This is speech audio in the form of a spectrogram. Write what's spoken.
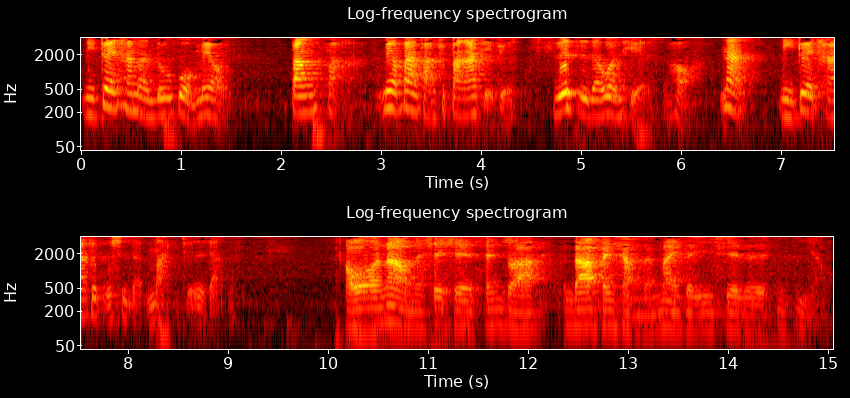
你对他们如果没有方法，没有办法去帮他解决实质的问题的时候，那你对他就不是人脉，就是这样子。好哦，那我们谢谢 Sandra 跟大家分享人脉的一些的意义哦。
